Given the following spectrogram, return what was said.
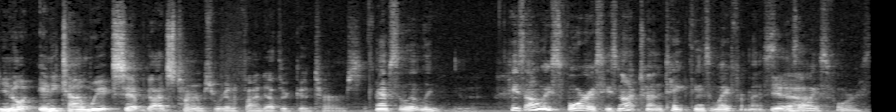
You know, anytime we accept God's terms, we're going to find out they're good terms. Absolutely. He's always for us. He's not trying to take things away from us. Yeah. He's always for us.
